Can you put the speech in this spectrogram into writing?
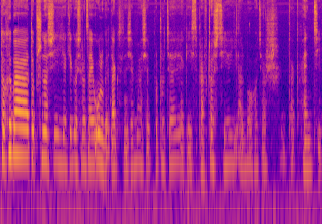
to chyba to przynosi jakiegoś rodzaju ulgę, tak? W sensie ma się poczucie jakiejś sprawczości albo chociaż tak chęci.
